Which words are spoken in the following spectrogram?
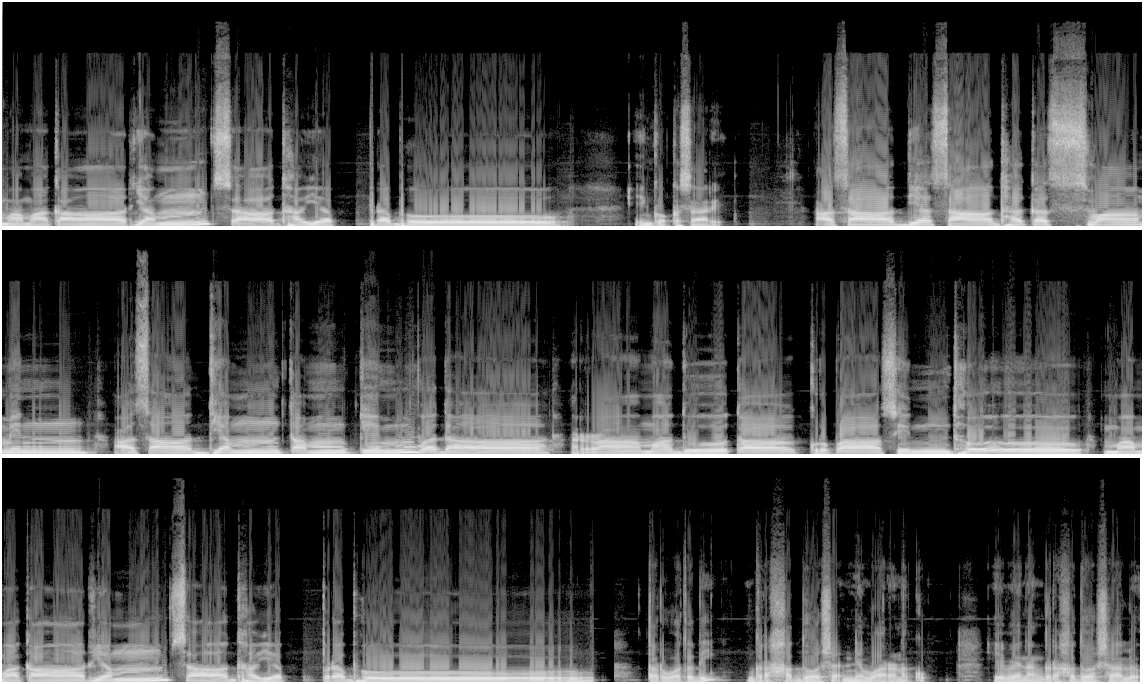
మమ కార్యం సాధయ ప్రభో. ఇంకొకసారి. అసాధ్య సాధక స్వామిన్. అసాధ్యం తం కిం వద? రామదూత కృపా సింధో. మమ కార్యం సాధయ ప్రభో. తర్వాతది గ్రహదోష నివారణకు. ఏవైనా గ్రహదోషాలు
